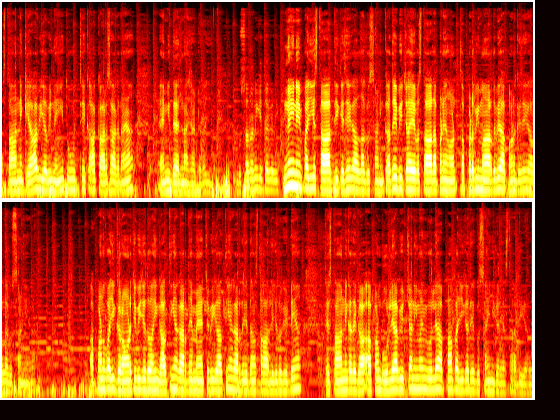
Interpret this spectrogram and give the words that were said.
ਉਸਤਾਦ ਨੇ ਕਿਹਾ ਵੀ ਆ ਵੀ ਨਹੀਂ ਤੂੰ ਇੱਥੇ ਆ ਕਰ ਸਕਦਾ ਆ ਐਵੇਂ ਦਿਲ ਨਾ ਛੱਡ ਭਾਜੀ। ਗੁੱਸਾ ਤਾਂ ਨਹੀਂ ਕੀਤਾ ਕਦੀ? ਨਹੀਂ ਨਹੀਂ ਭਾਜੀ ਉਸਤਾਦ ਦੀ ਕਿਸੇ ਗੱਲ ਦਾ ਗੁੱਸਾ ਨਹੀਂ। ਕਦੇ ਵੀ ਚਾਹੇ ਉਸਤਾਦ ਆਪਣੇ ਹੁਣ ਥੱਪੜ ਵੀ ਮਾਰ ਦੇਵੇ ਆਪਾਂ ਨੂੰ ਕਿਸੇ ਗੱਲ ਦਾ ਗੁੱਸਾ ਨਹੀਂ ਹੈਗਾ। ਆਪਾਂ ਨੂੰ ਭਾਜੀ ਗਰਾਊਂਡ 'ਚ ਵੀ ਜਦੋਂ ਅਸੀਂ ਗਲਤੀਆਂ ਕਰਦੇ ਆ ਮੈਚ 'ਚ ਵੀ ਗਲਤੀਆਂ ਕਰਦੇ ਜਿੱਦਾਂ ਉਸਤਾਦ ਲਈ ਜਦੋਂ ਖੇਡੇ ਆ ਤੇ ਉਸਤਾਦ ਨੇ ਕਦੇ ਆਪਾਂ ਨੂੰ ਬੋਲਿਆ ਵੀ ਉੱਚਾ ਨੀਵਾਂ ਵੀ ਬੋਲਿਆ ਆਪਾਂ ਭਾਜੀ ਕਦੇ ਗੁੱਸਾ ਹੀ ਨਹੀਂ ਕਰਿਆ ਉਸਤਾਦ ਦੀ ਗੱਲ।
